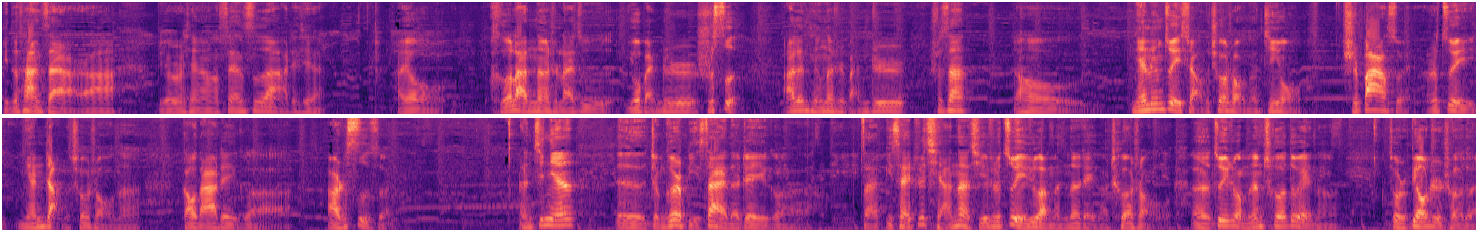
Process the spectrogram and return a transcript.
彼得汉塞尔啊，比如像塞恩斯啊这些，还有荷兰呢是来自有百分之十四，阿根廷呢是百分之十三，然后年龄最小的车手呢仅有十八岁，而最年长的车手呢高达这个二十四岁。嗯，今年呃整个比赛的这个在比赛之前呢，其实最热门的这个车手，呃最热门的车队呢就是标致车队。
